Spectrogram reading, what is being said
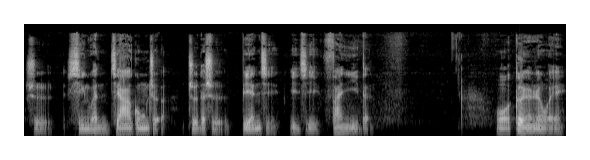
是新闻加工者，指的是编辑以及翻译等。我个人认为，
